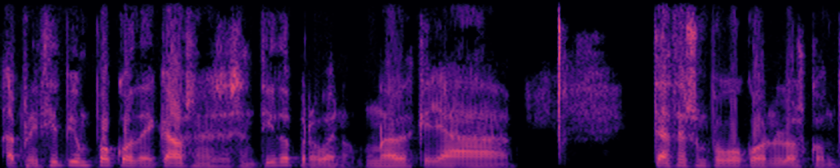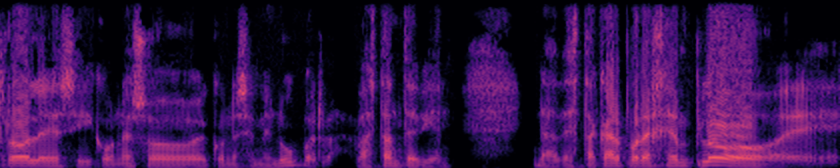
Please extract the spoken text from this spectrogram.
al principio un poco de caos en ese sentido, pero bueno, una vez que ya te haces un poco con los controles y con eso, con ese menú, pues bastante bien. Nada, destacar, por ejemplo, eh,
